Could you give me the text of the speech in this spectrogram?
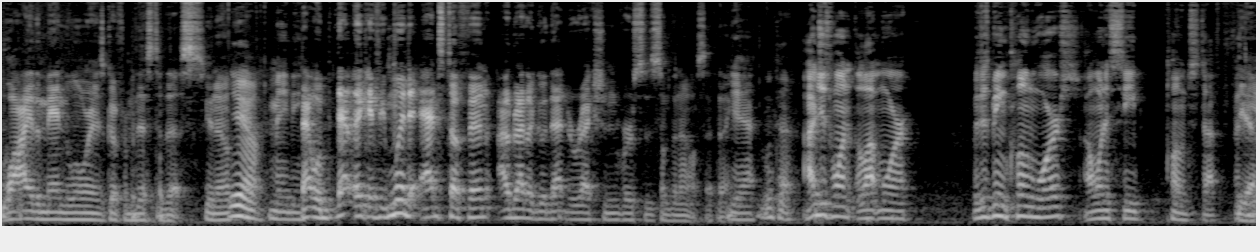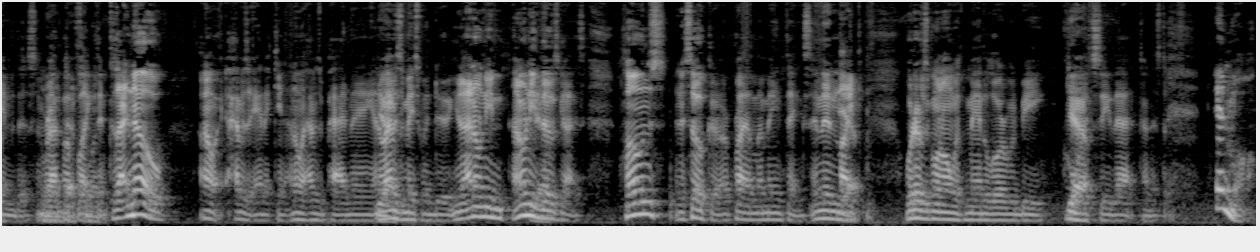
why the Mandalorians go from this to this, you know? Yeah. Maybe. That would that like if you wanted to add stuff in, I'd rather go that direction versus something else. I think. Yeah. Okay. I just want a lot more. With this being Clone Wars, I want to see clone stuff for Yeah. the end of this and Yeah, wrap up like that. Because I know I know what happens to Anakin. I know what happens to Padme. I know Yeah. what happens to Mace Windu. You know, I don't need I don't need Yeah. those guys. Clones and Ahsoka are probably my main things. And then Yeah. like whatever's going on with Mandalore would be cool Yeah. to see that kind of stuff. And Maul.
